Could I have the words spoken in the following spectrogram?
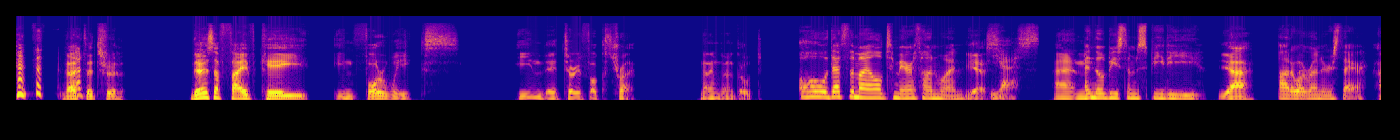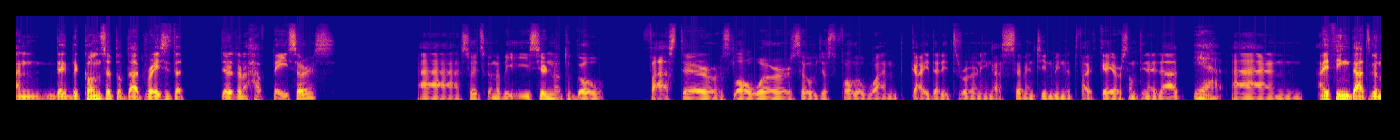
That's the truth. There's a 5K in four weeks in the Terry Fox track that I'm going to go to. Oh, that's the mile to marathon one. Yes. Yes. And, And there'll be some speedy yeah, Ottawa Uh, runners there. and the, the concept of that race is that they're going to have pacers. Uh, so it's going to be easier not to go faster or slower. So just follow one guy that is running a 17 minute 5K or something like that. Yeah. And I think that's going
